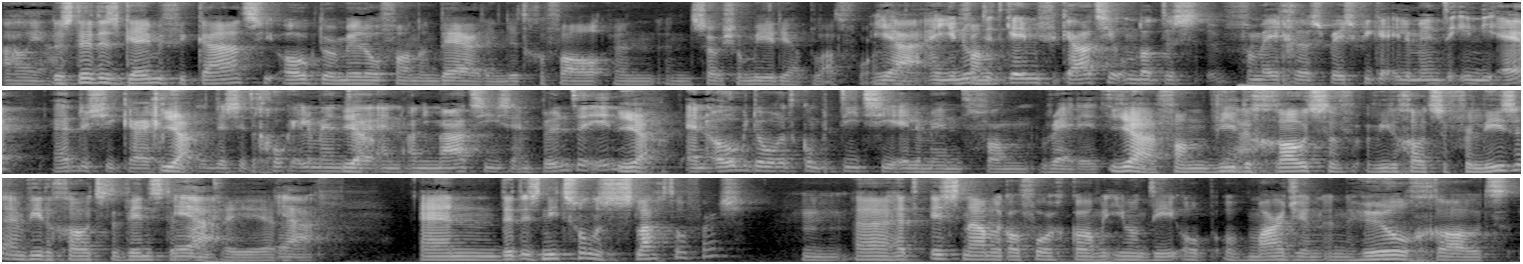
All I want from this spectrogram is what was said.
Oh ja. Dus dit is gamificatie ook door middel van een derde, in dit geval een, een social media platform. Ja, en je noemt Van- dit gamificatie omdat dus vanwege specifieke elementen in die app, hè, dus je krijgt, Ja. er zitten gokelementen Ja. en animaties en punten in. Ja, En ook door het competitie-element van Reddit. ja van wie. De grootste, wie de grootste verliezen en wie de grootste winsten kan creëren. Ja. En dit is niet zonder zijn slachtoffers. Hm. Eh, het is namelijk al voorgekomen iemand die op, op margin een heel groot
